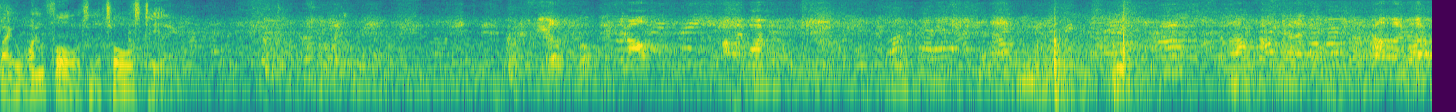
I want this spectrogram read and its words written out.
by one fall to the tall Steele. Shield. Push him on. Up and watch. Come around, touching there, lad. Up and watch.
